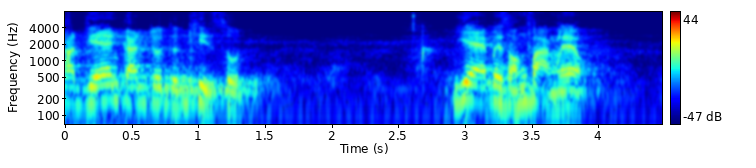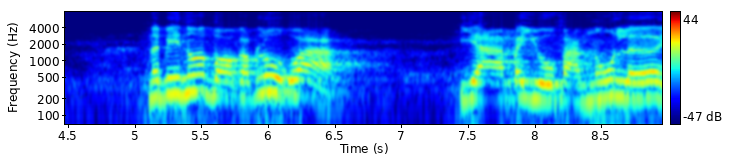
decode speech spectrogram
ขัดแย้งกันจนถึงขีดสุด แย่ไปสองฝั่งแล้ว นบีนัวบอกกับลูกว่า อย่าไปอยู่ฝั่งนู้นเลย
